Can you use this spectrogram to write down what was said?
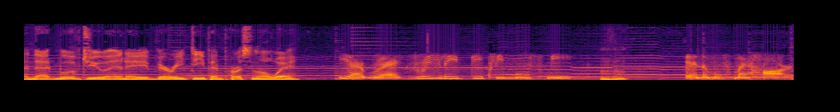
And that moved you in a very deep and personal way. Yeah, right. Really deeply moved me and moved my heart.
